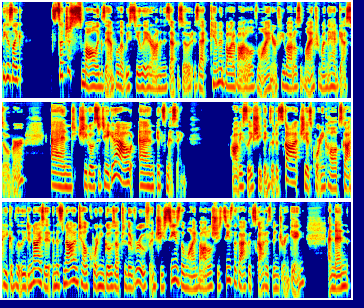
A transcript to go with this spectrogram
Because, like, such a small example that we see later on in this episode is that Kim had bought a bottle of wine or a few bottles of wine for when they had guests over, and she goes to take it out and it's missing. Obviously, she thinks it is Scott. She has Kourtney call up Scott. He completely denies it. And it's not until Kourtney goes up to the roof and she sees the wine bottle, she sees the fact that Scott has been drinking. And then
